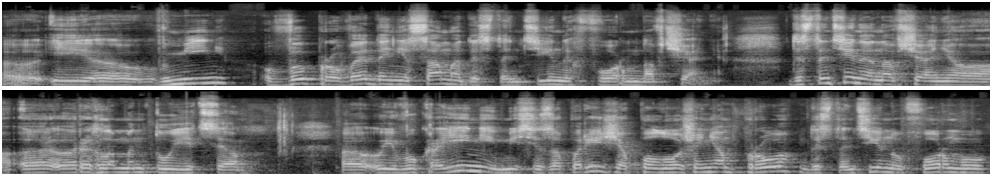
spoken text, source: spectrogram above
е, і е, вмінь в проведенні саме дистанційних форм навчання. Дистанційне навчання е, регламентується е, і в Україні, і в місті Запоріжжя положенням про дистанційну форму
